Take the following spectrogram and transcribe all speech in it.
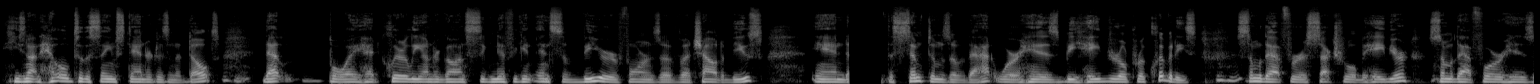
He's not held to the same standard as an adult. Mhm. That boy had clearly undergone significant and severe forms of uh, child abuse. And the symptoms of that were his behavioral proclivities. Mhm. Some of that for his sexual behavior, some of that for his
